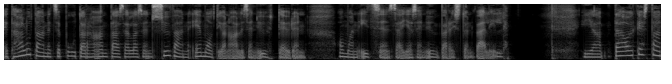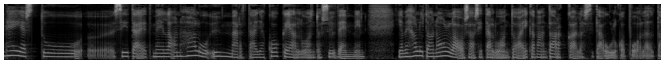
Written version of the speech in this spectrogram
Että halutaan, että se puutarha antaa sellaisen syvän emotionaalisen yhteyden oman itsensä ja sen ympäristön välille. Ja tämä oikeastaan heijastuu sitä, että meillä on halu ymmärtää ja kokea luonto syvemmin. Ja me halutaan olla osa sitä luontoa, eikä vaan tarkkailla sitä ulkopuolelta.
